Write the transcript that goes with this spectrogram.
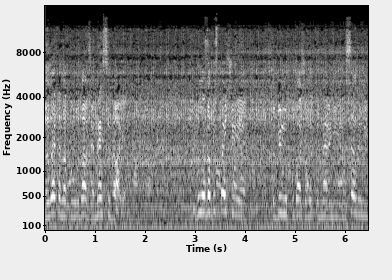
лелека на провода вже не сідає. І воно забезпечує стабільну подачу електроенергії населенню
